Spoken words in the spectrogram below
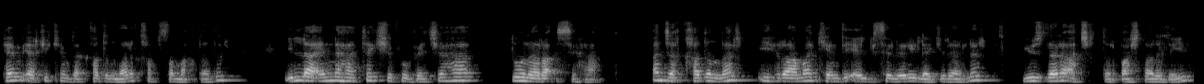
hem erkek hem de kadınları kapsamaktadır. İlla enneha tekşifu feçeha duna ra'siha. Ancak kadınlar ihrama kendi elbiseleriyle girerler. Yüzleri açıktır, başları değil.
